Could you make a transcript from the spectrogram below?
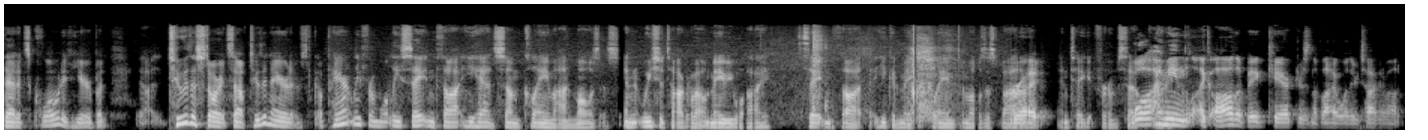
that it's quoted here, but uh, to the story itself, to the narratives, apparently from what Lee Satan thought he had some claim on Moses, and we should talk about maybe why Satan thought that he could make a claim to Moses' body Right. and take it for himself. Well, I mean, like all the big characters in the Bible, whether you're talking about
